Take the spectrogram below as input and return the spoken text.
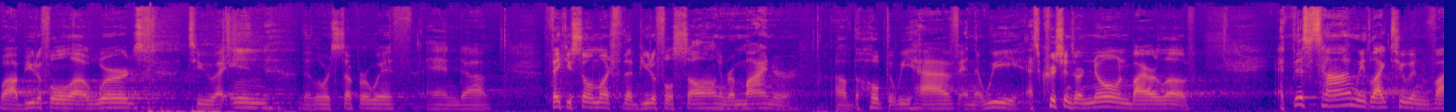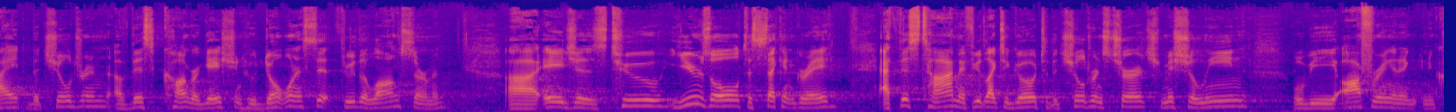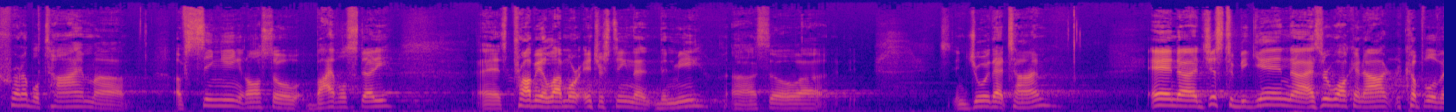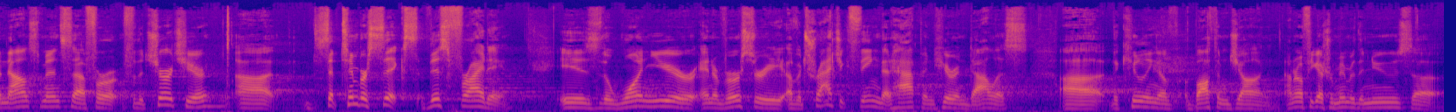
Wow, beautiful uh, words to uh, end the Lord's Supper with. And uh, thank you so much for that beautiful song and reminder of the hope that we have and that we, as Christians, are known by our love. At this time, we'd like to invite the children of this congregation who don't want to sit through the long sermon, uh, ages two years old to second grade. At this time, if you'd like to go to the children's church, Miss Will be offering an, an incredible time uh, of singing and also Bible study. And it's probably a lot more interesting than, than me. Uh, so uh, enjoy that time. And uh, just to begin, uh, as they're walking out, a couple of announcements uh, for, for the church here. September 6th, this Friday, is the one year anniversary of a tragic thing that happened here in Dallas uh, the killing of Botham Jean. I don't know if you guys remember the news. Uh,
